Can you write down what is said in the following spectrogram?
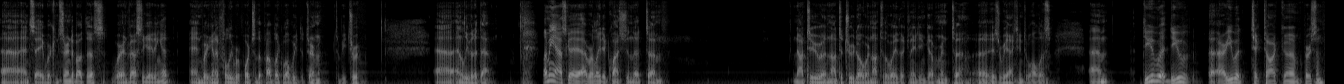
Uh, and say, we're concerned about this, we're investigating it, and we're going to fully report to the public what we determine to be true. Uh, and leave it at that. Let me ask a, a related question that. Um, not to uh, not to Trudeau or not to the way the Canadian government uh, uh, is reacting to all this. Um, do you uh, do you uh, are you a TikTok uh, person?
